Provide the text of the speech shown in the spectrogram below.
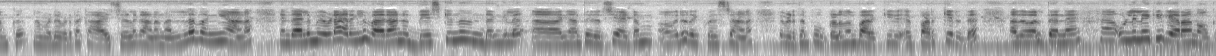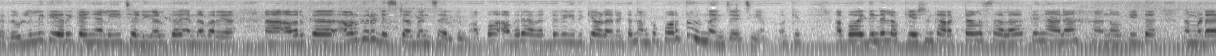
നമുക്ക് നമ്മുടെ ഇവിടുത്തെ കാഴ്ചകൾ കാണാൻ നല്ല ഭംഗിയാണ്. എന്തായാലും ഇവിടെ ആരെങ്കിലും വരാൻ ഉദ്ദേശിക്കുന്നുണ്ടെങ്കിൽ ഞാൻ തീർച്ചയായിട്ടും ഒരു റിക്വസ്റ്റ് ആണ് ഇവിടുത്തെ പൂക്കളൊന്നും പറക്കി പറിക്കരുത്. അതുപോലെ തന്നെ ഉള്ളിലേക്ക് കയറാൻ നോക്കരുത്. ഉള്ളിൽ കയറി കഴിഞ്ഞാൽ ഈ ചെടികൾക്ക് എന്താ പറയാ അവർക്ക് അവർക്കൊരു ഡിസ്റ്റർബൻസ് ആയിരിക്കും. അപ്പോൾ അവർ അവരുടെ രീതിക്ക് വളരട്ടെ നമുക്ക് പുറത്തു നിന്ന് എൻജോയ് ചെയ്യാം. ഓക്കെ അപ്പോൾ ഇതിന്റെ ലൊക്കേഷൻ കറക്റ്റുള്ള സ്ഥലമൊക്കെ ഞാൻ നോക്കിയിട്ട് നമ്മുടെ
